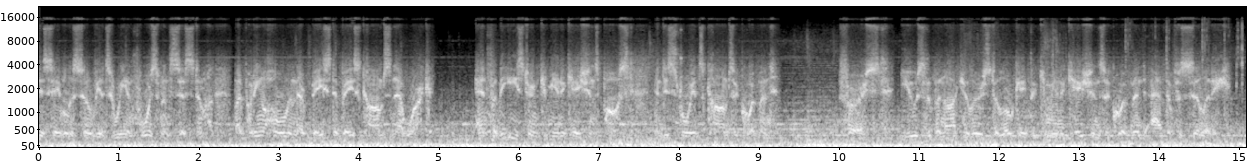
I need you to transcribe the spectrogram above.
disable the Soviets' reinforcement system by putting a hole in their base-to-base comms network. Head for the eastern communications post and destroy its comms equipment. First, use the binoculars to locate the communications equipment at the facility.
